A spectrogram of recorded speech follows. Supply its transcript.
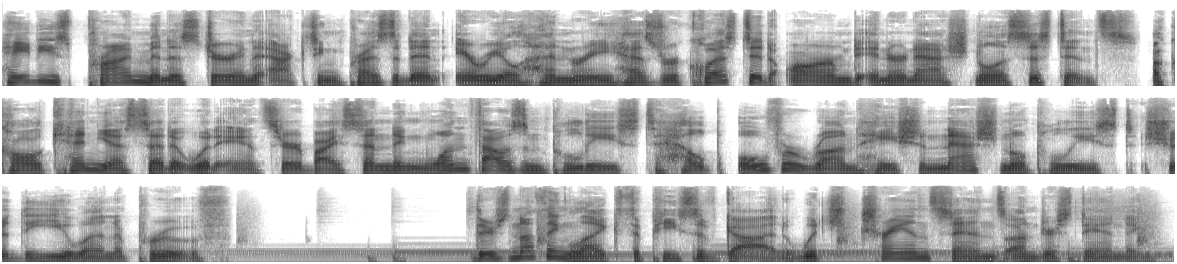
Haiti's prime minister and acting president, Ariel Henry, has requested armed international assistance, a call Kenya said it would answer by sending 1,000 police to help overrun Haitian National Police should the UN approve. There's nothing like the peace of God, which transcends understanding.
